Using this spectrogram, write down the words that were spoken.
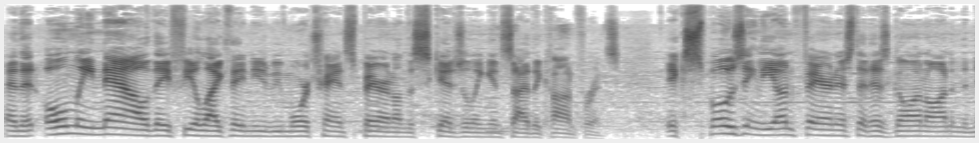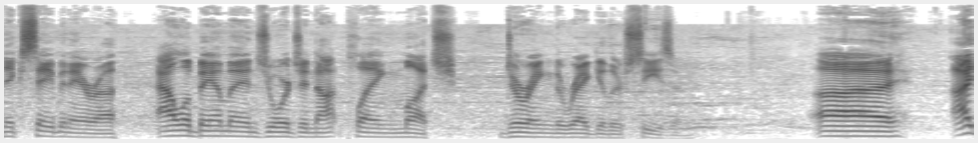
and that only now they feel like they need to be more transparent on the scheduling inside the conference. Exposing the unfairness that has gone on in the Nick Saban era, Alabama and Georgia not playing much during the regular season. Uh, I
